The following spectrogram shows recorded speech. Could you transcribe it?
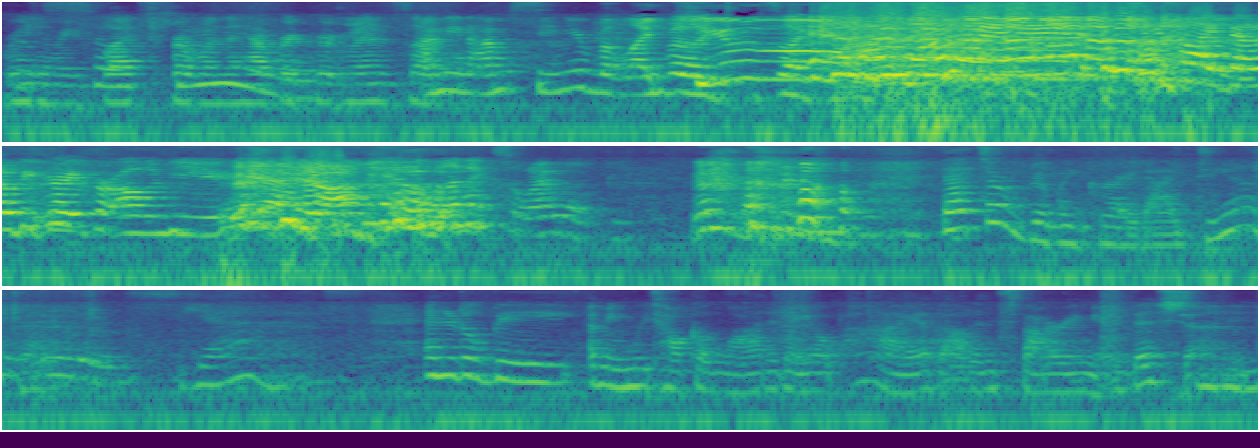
read and That's so reflect for when they have cute. recruitment. So I mean, I'm a senior, but like But, like, cute. it's like- She's like, that'll be great for all of you. Yeah, I'm Hellenic, so I won't be. That's a really great idea, though. Yes. And it'll be, I mean, we talk a lot at AOPI about inspiring ambition. Mm-hmm.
